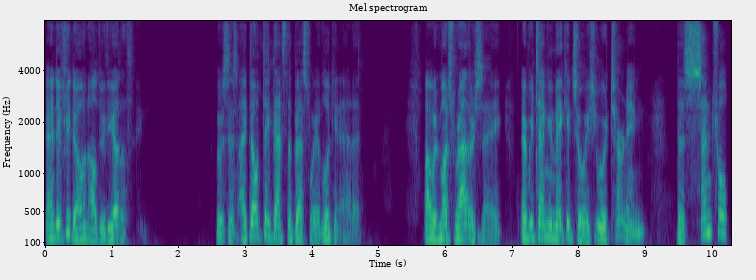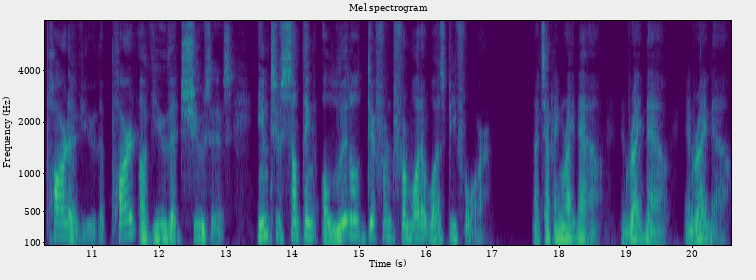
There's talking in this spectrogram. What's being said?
And if you don't, I'll do the other thing. Lewis says, I don't think that's the best way of looking at it. I would much rather say every time you make a choice, you are turning the central part of you, the part of you that chooses into something a little different from what it was before. That's happening right now and right now and right now.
